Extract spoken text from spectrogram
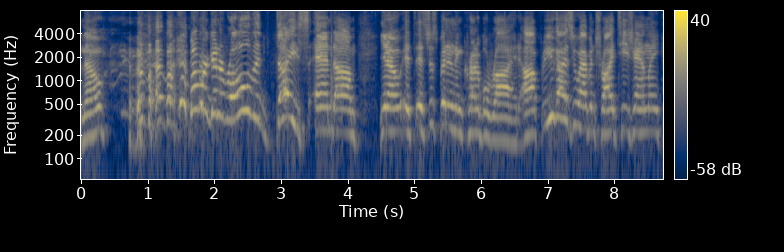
no. but, but, but we're going to roll the dice. And, um, you know, it, it's just been an incredible ride. Uh, for you guys who haven't tried Tiege Hanley,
